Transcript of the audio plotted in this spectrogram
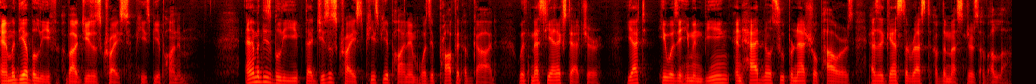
Ahmadiyya belief about Jesus Christ, peace be upon him. Ahmadis believe that Jesus Christ, peace be upon him, was a prophet of God with messianic stature Yet he was a human being and had no supernatural powers as against the rest of the messengers of Allah.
